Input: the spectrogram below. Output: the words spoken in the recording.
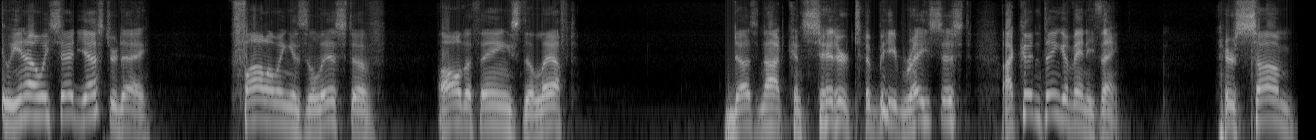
You know, we said yesterday, following is the list of all the things the left does not consider to be racist. I couldn't think of anything. There's some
